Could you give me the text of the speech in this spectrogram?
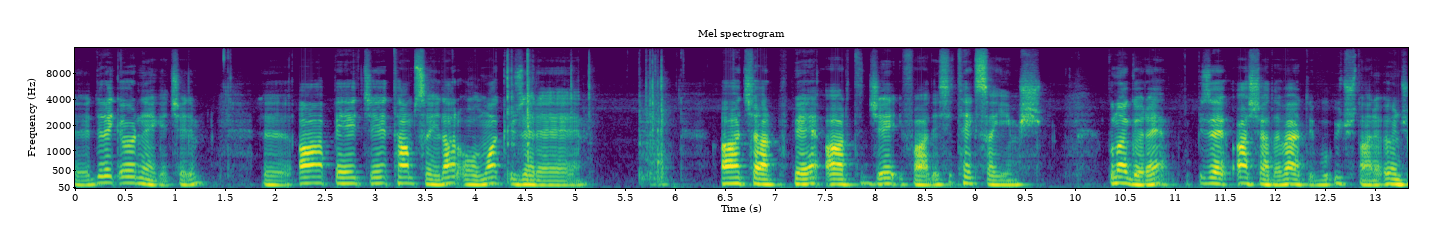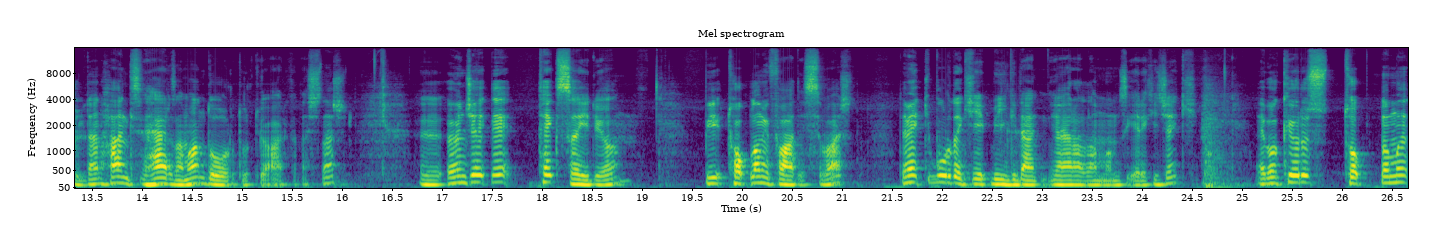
Ee, direkt örneğe geçelim. Ee, A, B, C tam sayılar olmak üzere. A çarpı B artı C ifadesi tek sayıymış. Buna göre bize aşağıda verdiği bu üç tane öncülden hangisi her zaman doğrudur diyor arkadaşlar. Ee, öncelikle tek sayı diyor. Bir toplam ifadesi var. Demek ki buradaki bilgiden yararlanmamız gerekecek. E bakıyoruz toplamı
